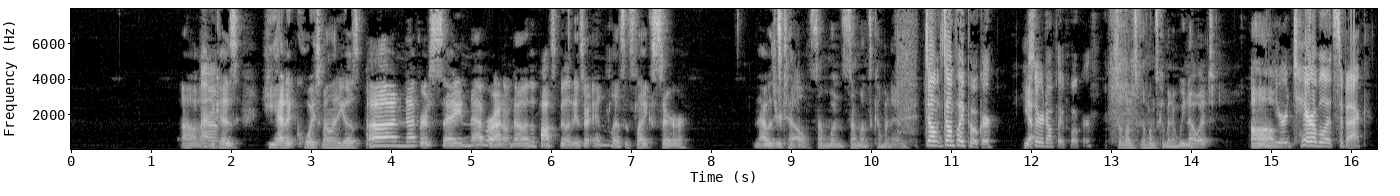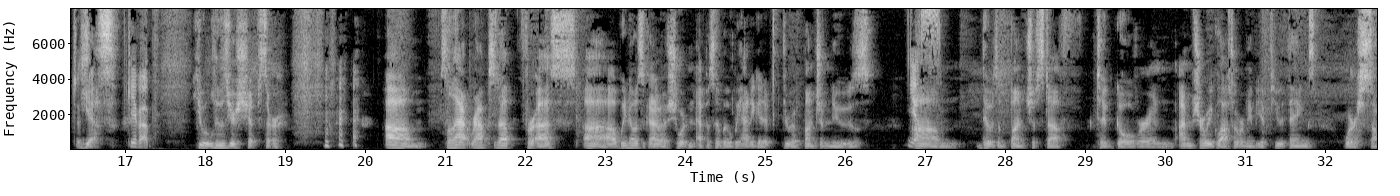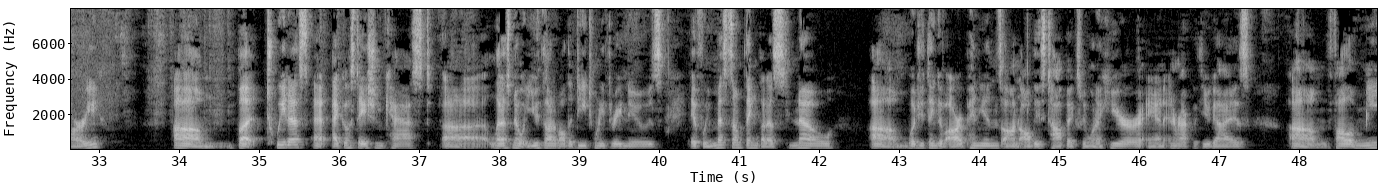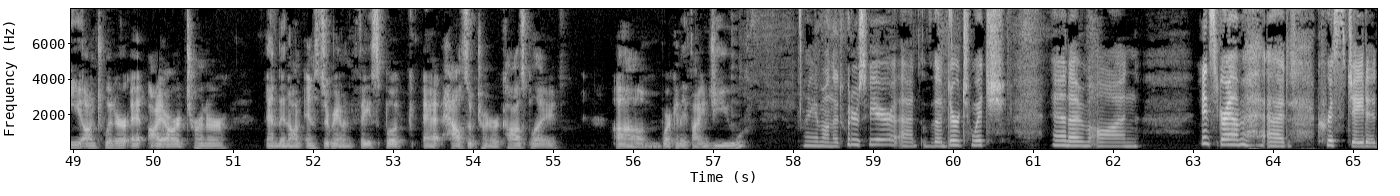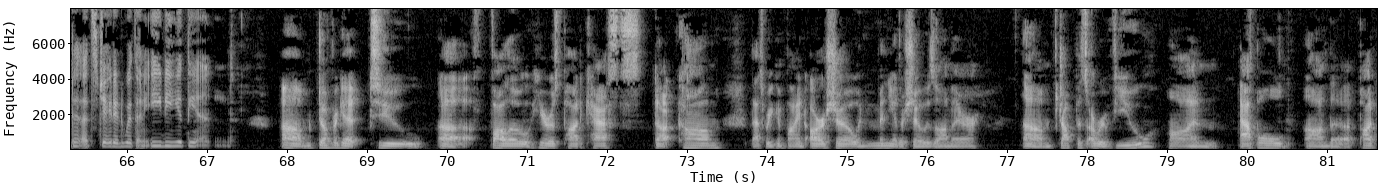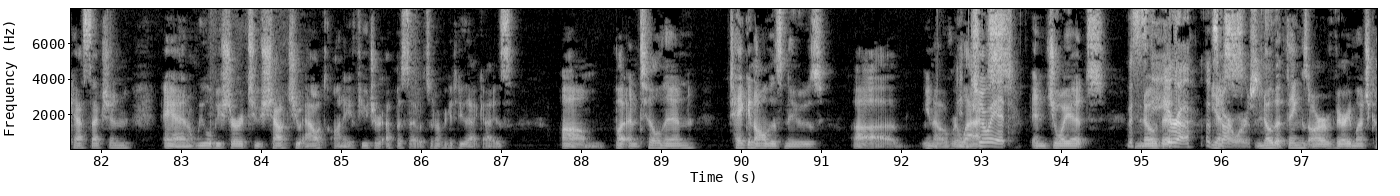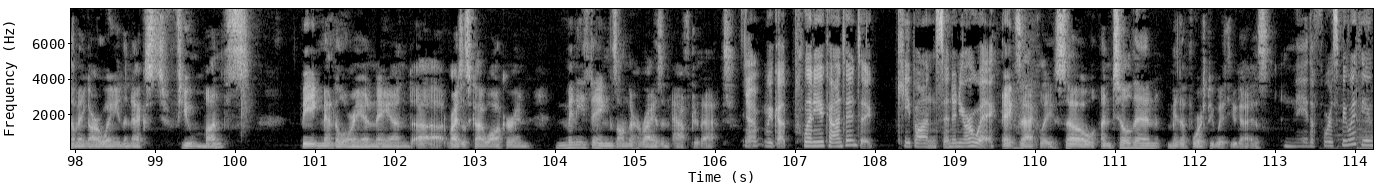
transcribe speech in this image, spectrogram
uh, because he had a coy smile and he goes, "Uh, never say never. I don't know. The possibilities are endless." It's like, sir, that was your tell. Someone, someone's coming in. Don't don't play poker. Yeah. Sir, don't play poker. Someone's, someone's coming in. We know it. Um, You're terrible at Sabacc. Just yes. give up. you will lose your ship, sir. um, so that wraps it up for us. Uh, we know it's kind of a shortened episode, but we had to get it through a bunch of news. Yes. Um, there was a bunch of stuff to go over, and I'm sure we glossed over maybe a few things. We're sorry. Um, but tweet us at Echo Station Cast. Uh, let us know what you thought of all the D23 news. If we missed something, let us know. Um, what do you think of our opinions on all these topics? We want to hear and interact with you guys. Um, follow me on Twitter at IR Turner, and then on Instagram and Facebook at House of Turner Cosplay. Um, where can they find you? I am on the Twitter sphere at the Dirt Witch, and I'm on Instagram at Kris Jaded. That's Jaded with an ed at the end. Um, don't forget to uh, follow heroespodcasts.com. That's where you can find our show and many other shows on there. Um, drop us a review on Apple on the podcast section, and we will be sure to shout you out on a future episode. So don't forget to do that, guys. Um, but until then, take in all this news. Uh, you know, relax. Enjoy it. Enjoy it This is the that- era of yes, Star Wars. Know that things are very much coming our way in the next few months, being Mandalorian and uh, Rise of Skywalker, and many things on the horizon after that. Yeah, we've got plenty of content to keep on sending your way. Exactly. So until then, may the Force be with you guys. May the Force be with you.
